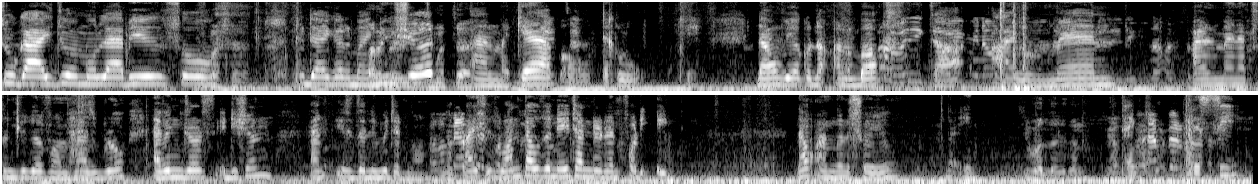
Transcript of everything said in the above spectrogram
So guys, doing more lab here. So today I got my new shirt and my cap. Oh, take a look. Okay. Now we are gonna unbox the Iron Man, Iron Man action figure from Hasbro Avengers edition, and is the limited one. The price is 1,848. Now I'm gonna show you the in. Thank you. Let's see.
